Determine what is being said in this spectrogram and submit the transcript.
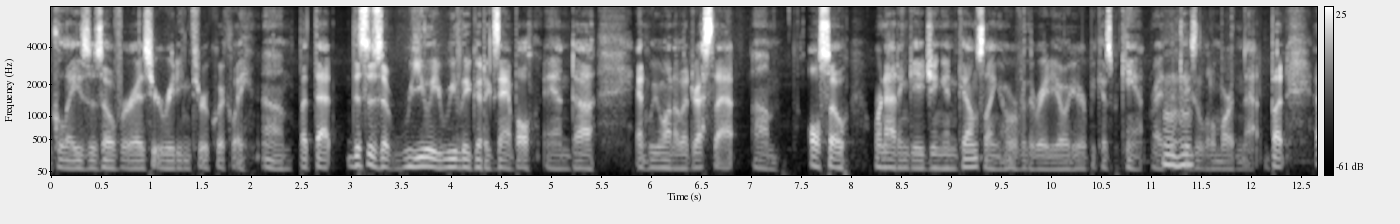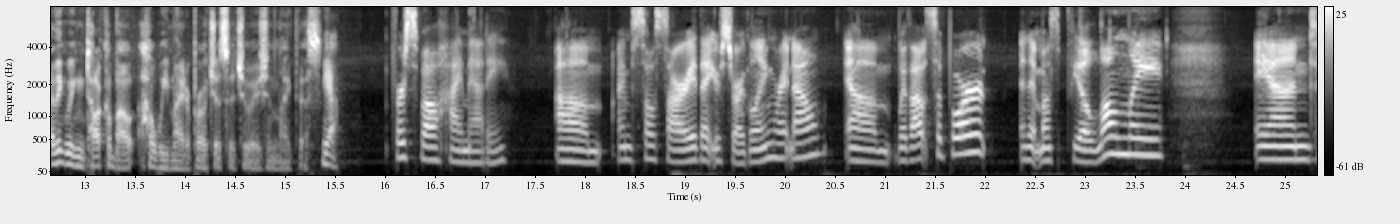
glazes over as you're reading through quickly. Um, but that this is a really, really good example, and uh, and we want to address that. Um, also, we're not engaging in counseling over the radio here because we can't, right? It takes a little more than that. But I think we can talk about how we might approach a situation like this. Yeah. First of all, hi, Maddie. Um, I'm so sorry that you're struggling right now um, without support, and it must feel lonely and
